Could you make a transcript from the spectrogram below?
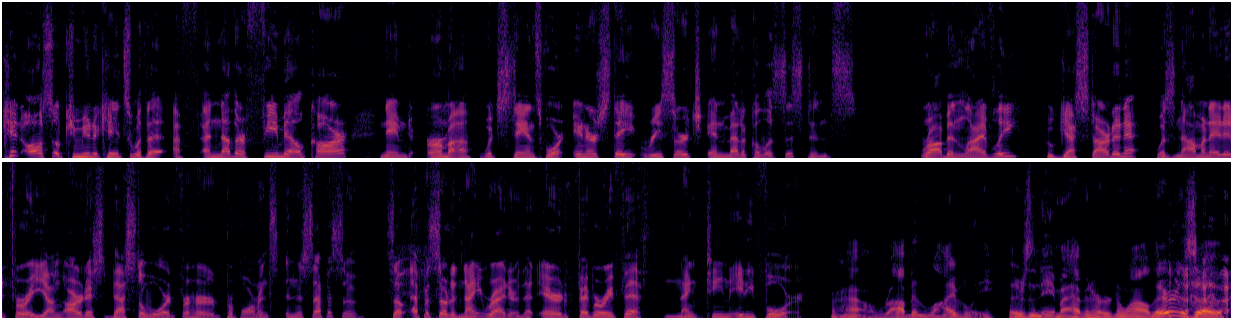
KITT also communicates with a, a- another female car named Irma, which stands for Interstate Research and Medical Assistance. Robin Lively, who guest starred in it, was nominated for a Young Artist Best Award for her performance in this episode. So, episode of Knight Rider that aired February 5th, 1984. Wow, Robin Lively. There's a name I haven't heard in a while. There is a,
